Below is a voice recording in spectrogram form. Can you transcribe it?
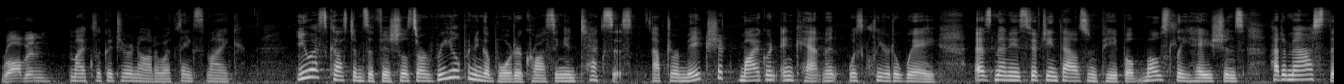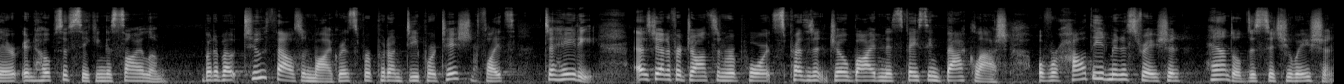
Robin. Mike Le Couteur in Ottawa. Thanks, Mike. U.S. Customs officials are reopening a border crossing in Texas after a makeshift migrant encampment was cleared away. As many as 15,000 people, mostly Haitians, had amassed there in hopes of seeking asylum. But about 2,000 migrants were put on deportation flights to Haiti. As Jennifer Johnson reports, President Joe Biden is facing backlash over how the administration handled this situation.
